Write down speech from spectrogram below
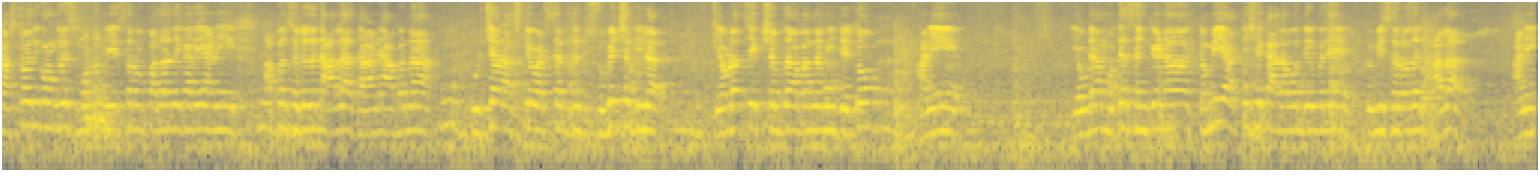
राष्ट्रवादी काँग्रेस म्हणून हे सर्व पदाधिकारी आणि आपण सगळेजण आलात आणि आपण पुढच्या राजकीय वाटचालीसाठी शुभेच्छा दिल्यात. एवढाच एक शब्द आपण मी देतो. आणि एवढ्या मोठ्या संख्येनं कमी अतिशय कालावधीमध्ये तुम्ही सर्वजण आलात आणि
